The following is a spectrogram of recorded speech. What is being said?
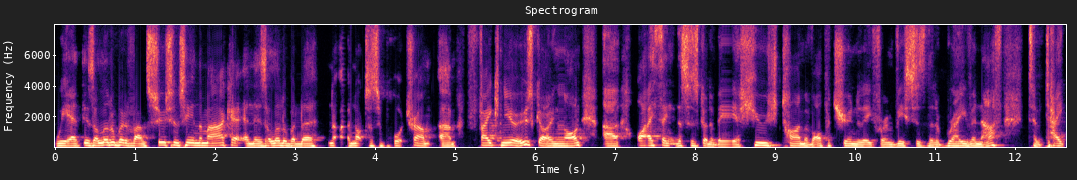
where there's a little bit of uncertainty in the market, and there's a little bit of not to support Trump um, fake news going on. Uh, I think this is going to be a huge time of opportunity for investors that are brave enough to take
